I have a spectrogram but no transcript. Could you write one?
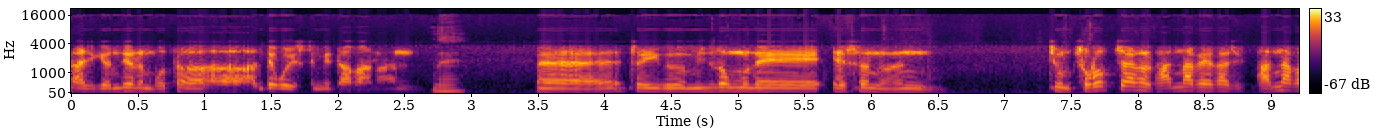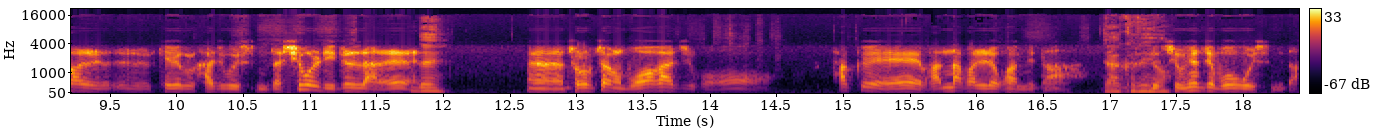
아직 연대는 못, 하- 안 되고 있습니다만은, 네. 에, 저희 그 민주동문회에서는 지금 졸업장을 반납해가지고, 반납할 계획을 가지고 있습니다. 10월 1일 날, 네. 에, 졸업장을 모아가지고 학교에 반납하려고 합니다. 아, 그래요. 지금 현재 모으고 있습니다.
